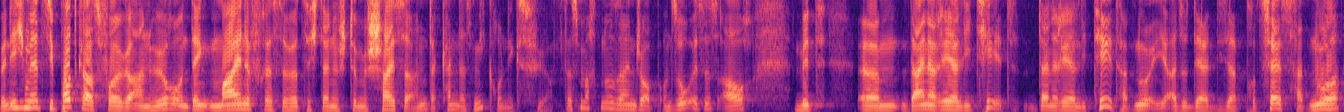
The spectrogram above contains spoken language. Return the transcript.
Wenn ich mir jetzt die Podcast-Folge anhöre und denke, meine Fresse, hört sich deine Stimme scheiße an, da kann das Mikro nichts für. Das macht nur seinen Job. Und so ist es auch mit ähm, deiner Realität. Deine Realität hat nur, also der, dieser Prozess hat nur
